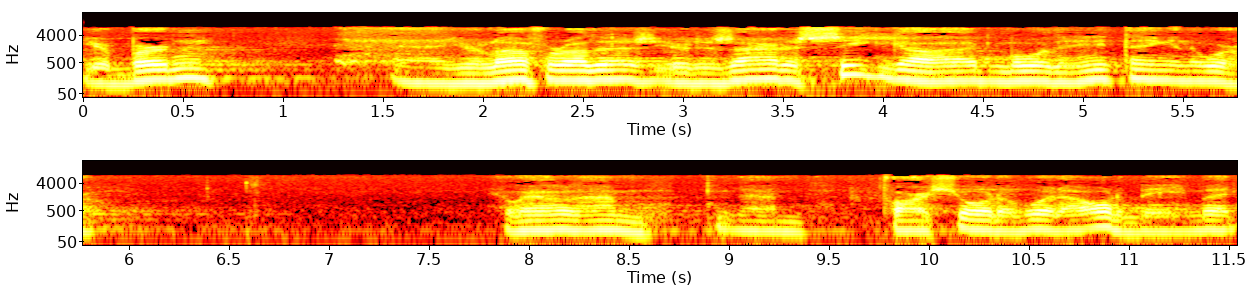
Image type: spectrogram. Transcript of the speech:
your burden, uh, your love for others, your desire to seek God more than anything in the world. Well, I'm, I'm far short of what I ought to be, but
